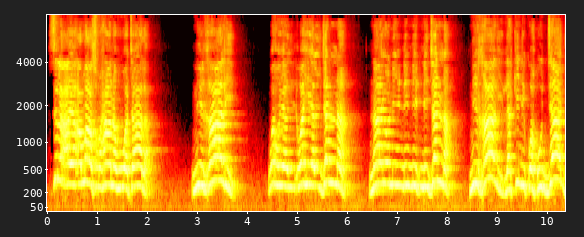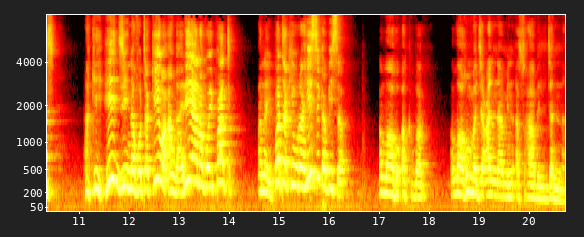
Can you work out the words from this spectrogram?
sila ya allah subhanahu wa taala ni ghali wahiya ljanna nayo ni, ni, ni, ni janna. Ni ghali lakini kwa hujaji. Akihiji inavyotakiwa angalia anavyoipata. Anaipata kiurahisi kabisa. Allahu akbar. Allahumma jaalna min ashabi ljanna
